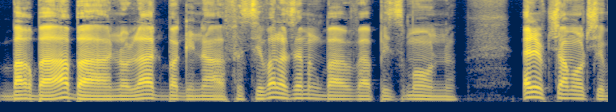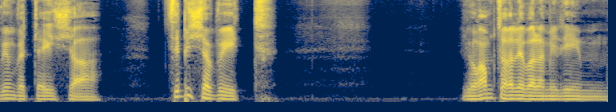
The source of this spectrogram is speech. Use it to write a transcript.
בר באבא נולד בגינה, פסטיבל הזמר והפזמון, 1979, ציפי שביט, יורם טרלב על המילים,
